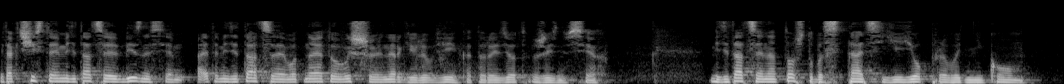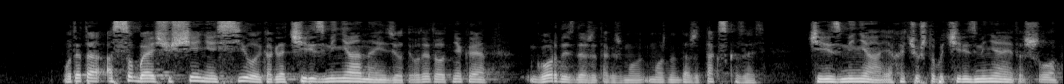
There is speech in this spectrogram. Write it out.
Итак, чистая медитация в бизнесе – это медитация вот на эту высшую энергию любви, которая идет в жизнь всех. Медитация на то, чтобы стать ее проводником. Вот это особое ощущение силы, когда через меня она идет. И вот это вот некая гордость даже так же, можно даже так сказать. Через меня. Я хочу, чтобы через меня это шло.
